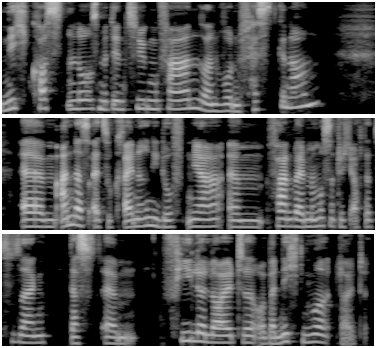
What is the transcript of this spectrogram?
nicht kostenlos mit den Zügen fahren, sondern wurden festgenommen ähm, anders als Ukrainerinnen, die durften ja ähm, fahren, weil man muss natürlich auch dazu sagen, dass ähm, viele Leute, aber nicht nur Leute,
